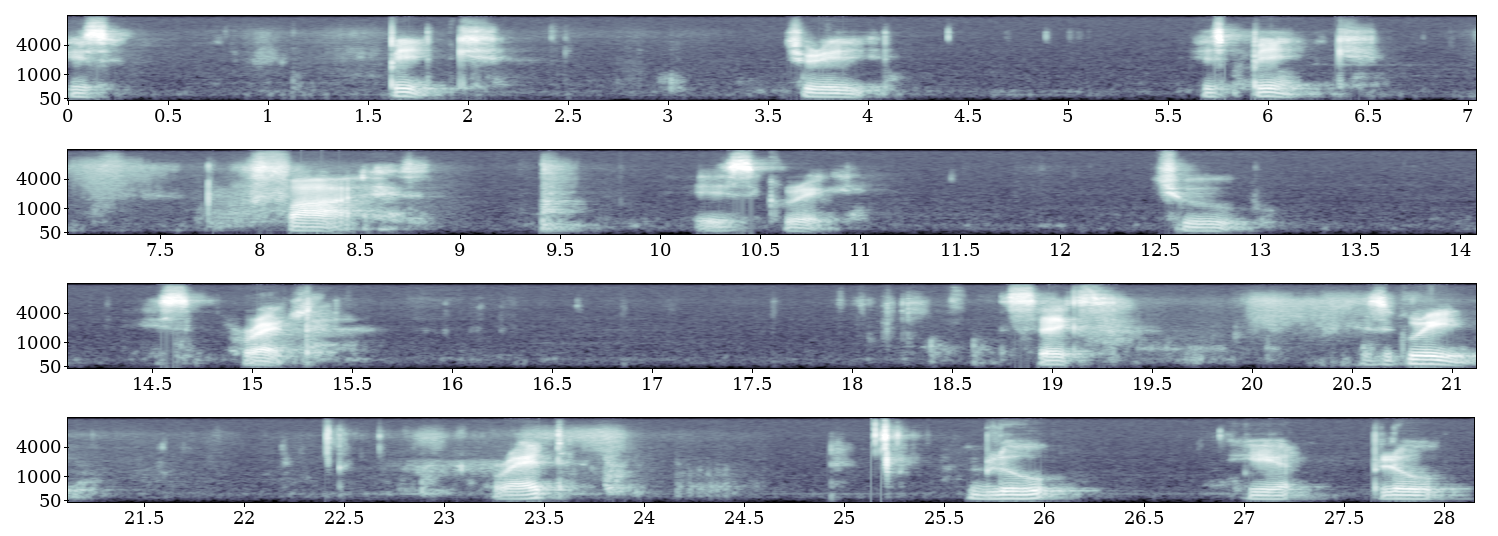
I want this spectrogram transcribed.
is pink three is pink five is gray. Two is red. Six is green. Red, blue, here, blue,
